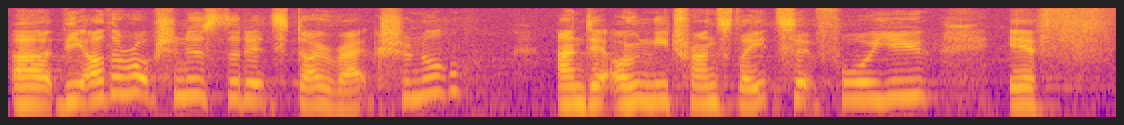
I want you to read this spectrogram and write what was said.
Uh, the other option is that it's directional and it only translates it for you if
